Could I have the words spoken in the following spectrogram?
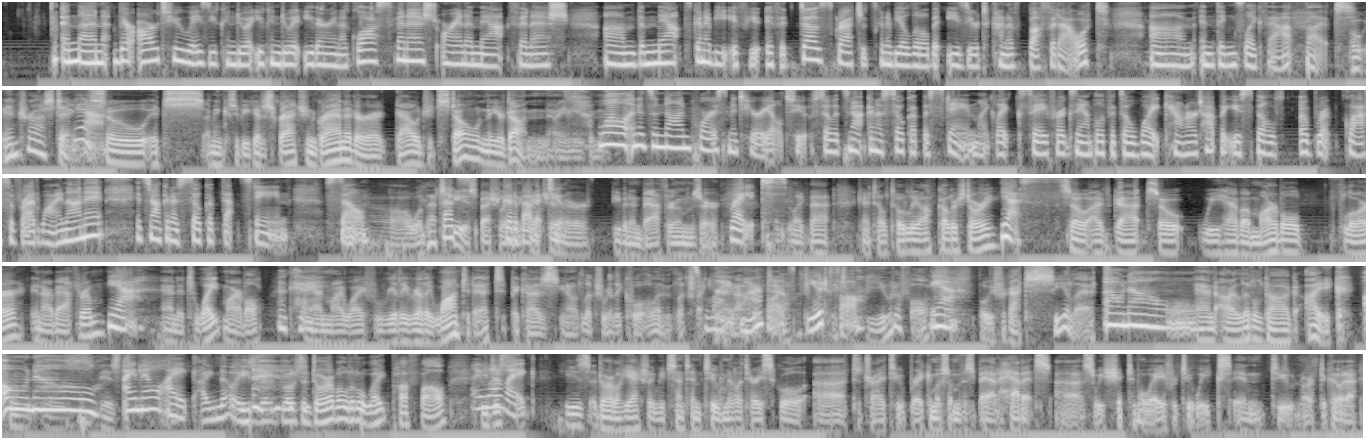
and then there are two ways you can do it. You can do it either in a gloss finish or in a matte finish. Um, the matte's going to be if you if it does scratch, it's going to be a little bit easier to kind of buff it out um, and things like that. But Oh, interesting. Yeah. So it's, I mean, because if you get a scratch in granite or a gouge at stone, you're done. I mean, can, Well, and it's a non-porous material too, so it's not going to soak up a stain. Like, like say for example, if it's a white countertop, but you spill a glass of red wine on it, it's not going to soak up that stain. So, oh, well, that's, key, especially good in the about it, kitchen too. or even in bathrooms or right? something like that. Can I tell a totally off-color story? Yes. So I've got, so we have a marble floor in our bathroom. Yeah. and it's white marble. Okay. And my wife really, really wanted it because you know it looks really cool and it looks like you're in white a marble. hotel. It's beautiful. It's beautiful. Yeah. But we forgot to seal it. Oh no. And our little dog Ike. Oh no. is I know Ike. I know he's the most adorable little white puffball. I He love just- Ike. He's adorable. He actually, we'd sent him to military school uh, to try to break him of some of his bad habits. Uh, so we shipped him away for two weeks into North Dakota.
